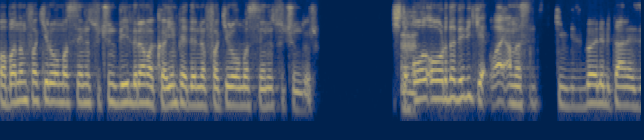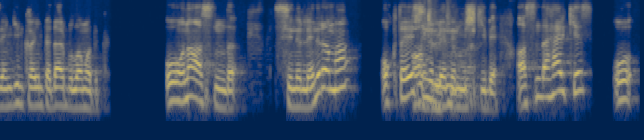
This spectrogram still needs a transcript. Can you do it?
babanın fakir olması senin suçun değildir ama kayınpederinin fakir olması senin suçundur. İşte Evet. o orada dedi ki vay anasını kim biz böyle bir tane zengin kayınpeder bulamadık. O ona aslında sinirlenir ama Oktay'a Alt sinirlenirmiş gibi. Aslında herkes o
